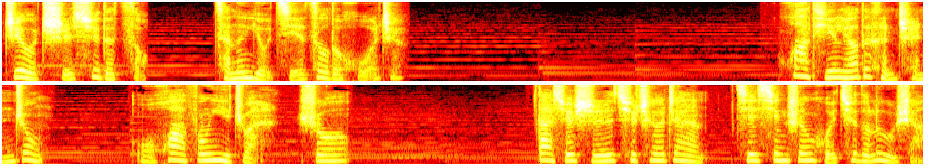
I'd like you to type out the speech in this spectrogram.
只有持续的走，才能有节奏的活着。”话题聊得很沉重，我话锋一转说。大学时去车站接新生回去的路上，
